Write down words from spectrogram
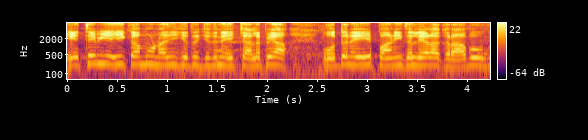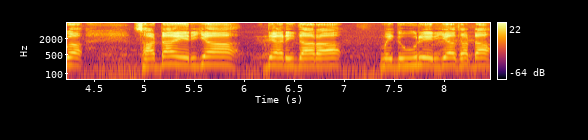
ਇੱਥੇ ਵੀ ਇਹੀ ਕੰਮ ਹੋਣਾ ਜੀ ਜਦੋਂ ਜਿੱਦਣ ਇਹ ਚੱਲ ਪਿਆ ਉਦੋਂ ਇਹ ਪਾਣੀ ਥੱਲੇ ਵਾਲਾ ਖਰਾਬ ਹੋਊਗਾ। ਸਾਡਾ ਏਰੀਆ ਦਿਹਾੜੀਦਾਰ ਆ ਮਜ਼ਦੂਰ ਏਰੀਆ ਸਾਡਾ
